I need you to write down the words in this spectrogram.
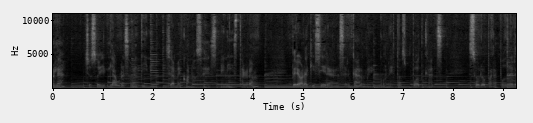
Hola, yo soy Laura Sabatini, ya me conoces en Instagram, pero ahora quisiera acercarme con estos podcasts solo para poder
